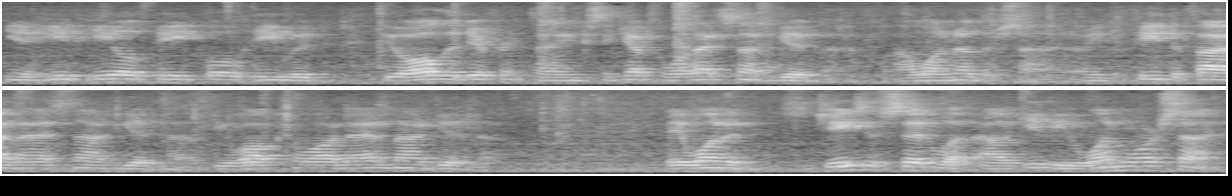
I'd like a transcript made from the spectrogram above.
You know, he'd heal people, he would do all the different things, and kept, well, that's not good enough. I want another sign. I mean, to feed the five, that's not good enough. You walk on water, that's not good enough. They wanted, Jesus said, What? I'll give you one more sign.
